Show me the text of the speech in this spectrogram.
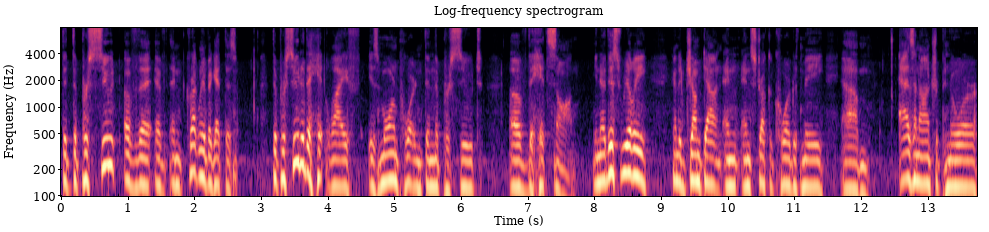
that the pursuit of the of, and correct me if I get this, the pursuit of the hit life is more important than the pursuit of the hit song. You know, this really kind of jumped out and, and struck a chord with me. Um, as an entrepreneur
